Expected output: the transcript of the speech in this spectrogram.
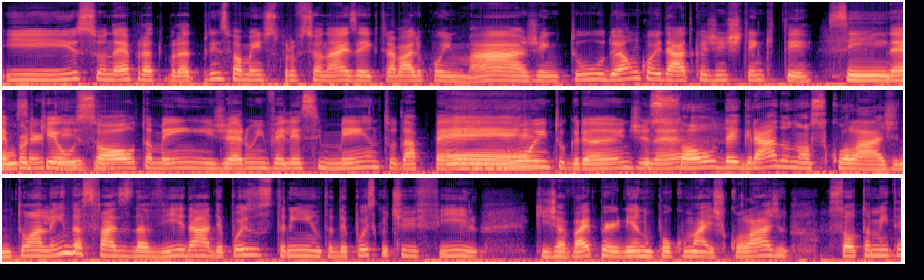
E isso, né, pra, pra, principalmente os profissionais aí que trabalham com imagem, tudo, é um cuidado que a gente tem que ter. Sim, né? com Porque certeza. o sol também gera um envelhecimento da pele É. muito grande, O né? sol degrada o nosso colágeno. Então, além das fases da vida, ah, depois dos 30, depois que eu tive filho, que já vai perdendo um pouco mais de colágeno, o sol também está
